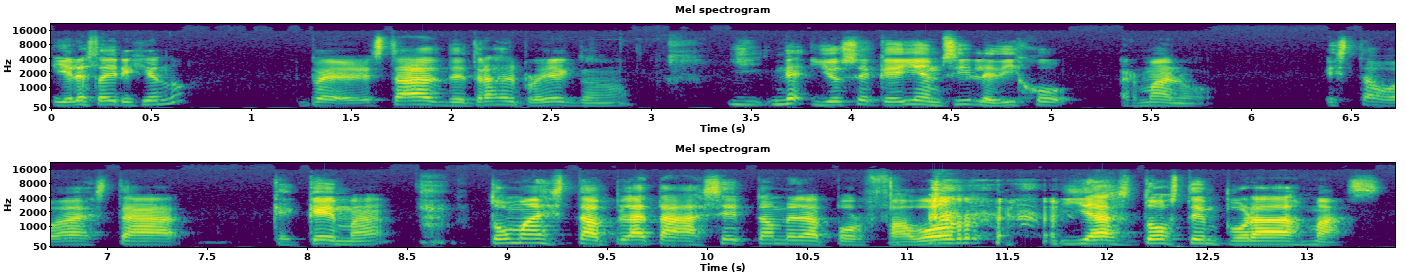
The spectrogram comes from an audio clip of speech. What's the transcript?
¿Y él está dirigiendo? Está detrás del proyecto, ¿no? Y yo sé que AMC le dijo, hermano, esta boda está que quema, toma esta plata, acéptamela por favor y haz dos temporadas más.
